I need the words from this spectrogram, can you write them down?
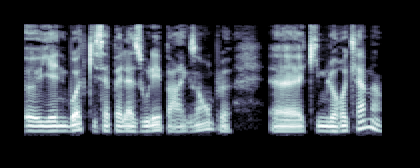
euh, il y a une boîte qui s'appelle Azoulé par exemple euh, qui me le réclame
